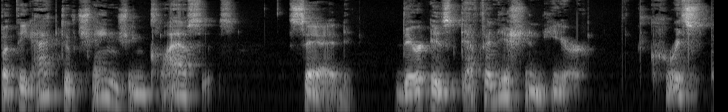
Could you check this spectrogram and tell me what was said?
But the act of changing classes said, there is definition here. Crisp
